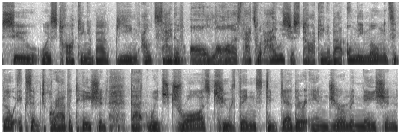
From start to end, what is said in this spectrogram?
Sue was talking about being outside of all laws. That's what I was just talking about only moments ago, except gravitation, that which draws two things together, and germination,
